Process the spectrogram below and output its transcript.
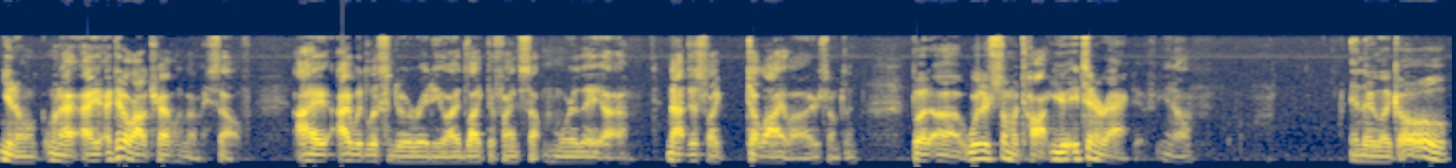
you know when I, I, I did a lot of traveling by myself. I I would listen to a radio. I'd like to find something where they uh, not just like Delilah or something but uh, where there's someone talking, it's interactive, you know. And they're like, oh,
